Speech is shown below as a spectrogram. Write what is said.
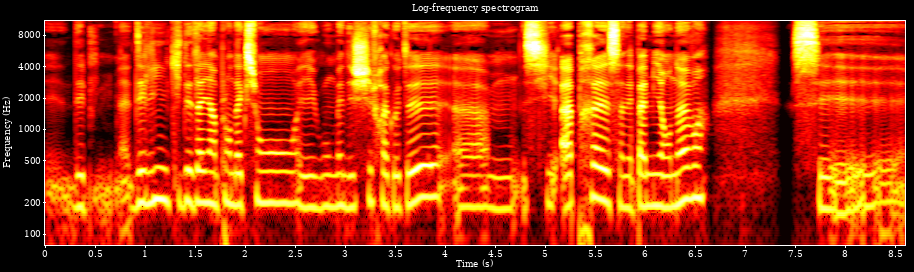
des, des, lignes qui détaillent un plan d'action et où on met des chiffres à côté. Euh, si après ça n'est pas mis en œuvre, c'est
